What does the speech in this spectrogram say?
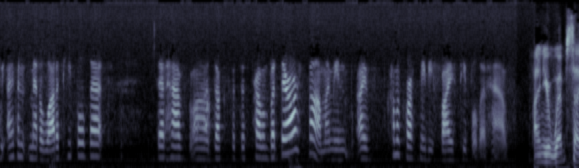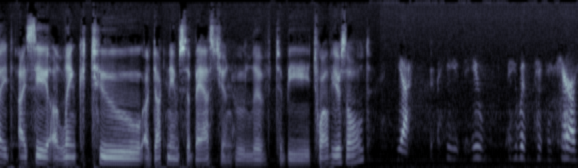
we, I haven't met a lot of people that that have uh, ducks with this problem, but there are some. I mean, I've come across maybe five people that have. On your website, I see a link to a duck named Sebastian who lived to be 12 years old. Yes, he he he was taken care of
